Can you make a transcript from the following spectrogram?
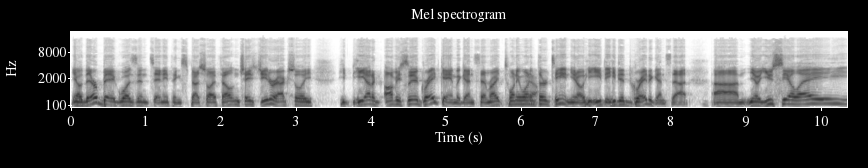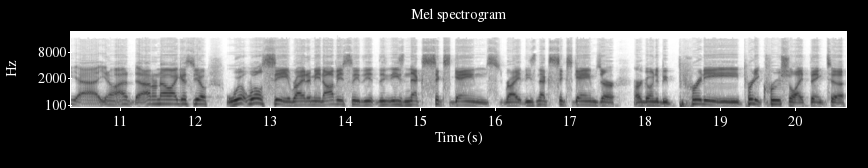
you know, their big wasn't anything special. I felt, and Chase Jeter actually he, he had a, obviously a great game against them, right? 21 yeah. and 13. You know, he he did great against that. Um, you know, UCLA. Uh, you know, I, I don't know. I guess you know we'll we'll see, right? I mean, obviously the, the, these next six games, right? These next six games are are going to be pretty pretty crucial, I think, to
